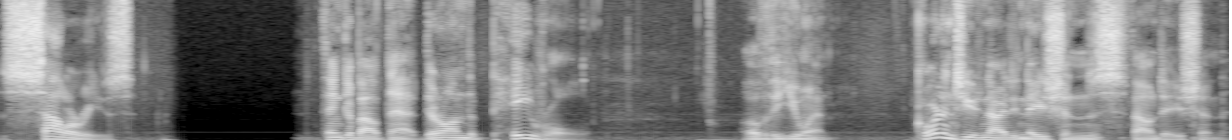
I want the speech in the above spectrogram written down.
salaries. Think about that. They're on the payroll of the UN. According to United Nations Foundation,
